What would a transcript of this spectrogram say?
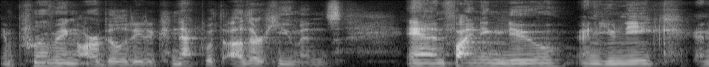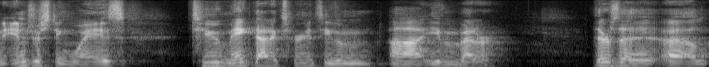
improving our ability to connect with other humans, and finding new and unique and interesting ways to make that experience even, uh, even better. There's a, a,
